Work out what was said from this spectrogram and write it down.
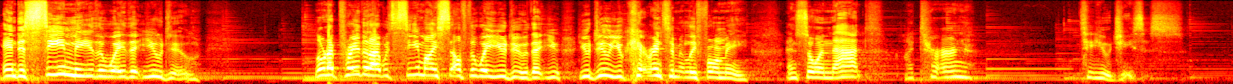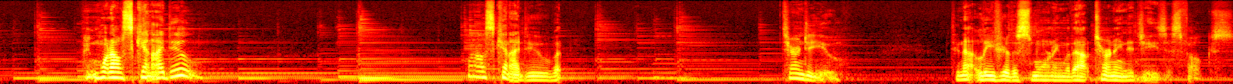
And to see me the way that you do. Lord, I pray that I would see myself the way you do, that you, you do, you care intimately for me. And so in that, I turn to you, Jesus. And what else can I do? What else can I do but turn to you? Do not leave here this morning without turning to Jesus, folks.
